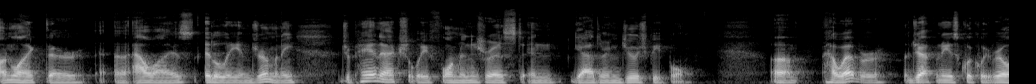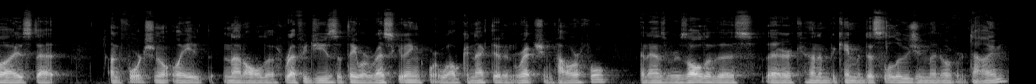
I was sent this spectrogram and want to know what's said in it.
unlike their uh, allies, Italy and Germany, Japan actually formed an interest in gathering Jewish people. Um, however, the Japanese quickly realized that unfortunately, not all the refugees that they were rescuing were well connected and rich and powerful. And as a result of this, there kind of became a disillusionment over time.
